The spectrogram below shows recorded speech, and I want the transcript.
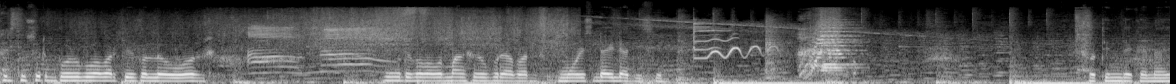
কুদ্দুসের বড় বউ আবার কি করল ওর ওরে বাবা ওর মাংসের উপরে আবার মরিচ ডাইলা দিছে। সতীন দেখে নাই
